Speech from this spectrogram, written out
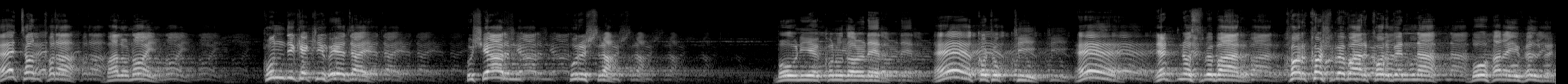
হ্যাঁ চল করা ভালো নয়। কোন দিকে কি হয়ে যায়? হুশিয়ার পুরুষরা। বউ নিয়ে কোন ধরনের হ্যাঁ কটুক্তি হ্যাঁ রেডনস ব্যবহার, খরখস ব্যবহার করবেন না, বউ হারাই ফেলবেন।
